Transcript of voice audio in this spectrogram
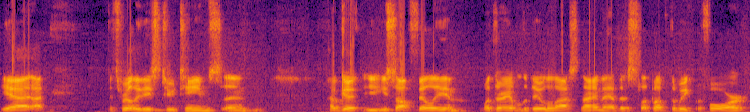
Yeah, it's really these two teams, and how good you saw Philly and what they're able to do last night. They had to slip up the week before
